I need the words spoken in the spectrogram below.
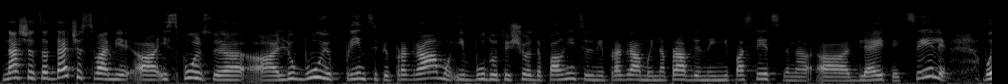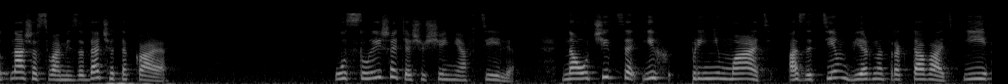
Наша задача с вами, а, используя любую, в принципе, программу, и будут еще дополнительные программы, направленные непосредственно для этой цели, вот наша с вами задача такая – услышать ощущения в теле, научиться их принимать, а затем верно трактовать. И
